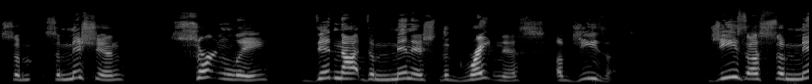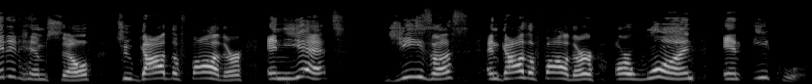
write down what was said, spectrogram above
sub- submission certainly did not diminish the greatness of Jesus. Jesus submitted himself to God the Father, and yet Jesus and God the Father are one and equal.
